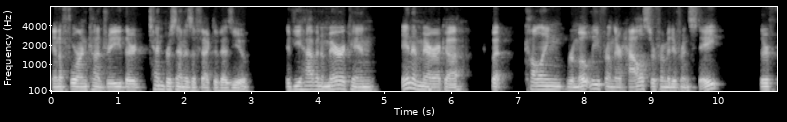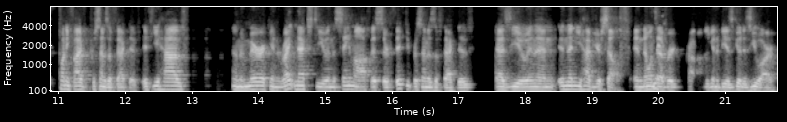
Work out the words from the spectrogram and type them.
in a foreign country, they're ten percent as effective as you. If you have an American in America but calling remotely from their house or from a different state, they're 25% as effective. If you have an American right next to you in the same office, they're 50% as effective as you and then and then you have yourself and no one's ever probably going to be as good as you are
